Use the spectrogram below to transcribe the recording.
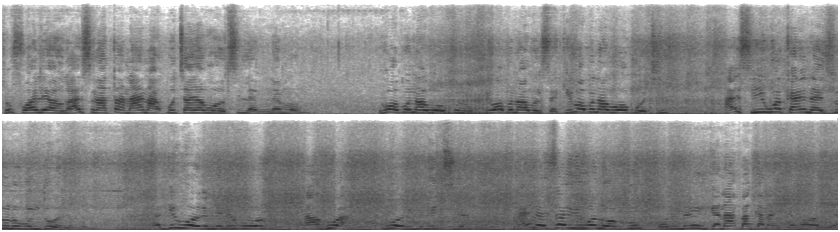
tụfuolia ụlọ anyị si na taa na anyị na-akpụcha ya wee osilem lemon. Iwe ọbụla wee okwu na okwu iwe ọbụla bụ nseke iwe ọbụla wee ogbochi. Anyị si iwe ka anyị na-ezi ndị orimiri. Gị wee orimiri wuo ahụ a wuo orimiri chie. Anyị na-ezeghị iwe na obu orimiri nke na-akpaka na nke n'ọbịa.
